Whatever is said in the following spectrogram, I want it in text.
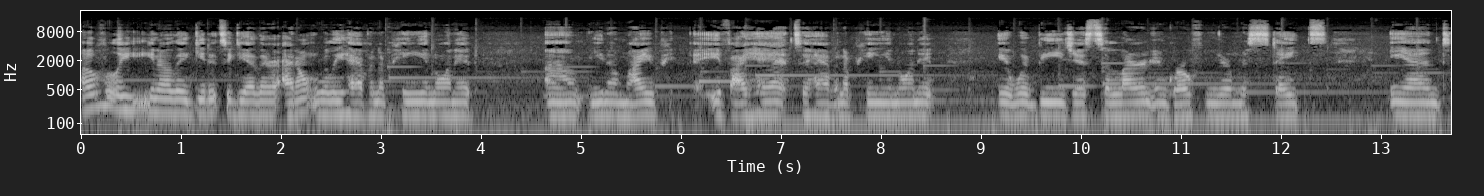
hopefully, you know, they get it together. I don't really have an opinion on it. Um, you know, my if I had to have an opinion on it, it would be just to learn and grow from your mistakes and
